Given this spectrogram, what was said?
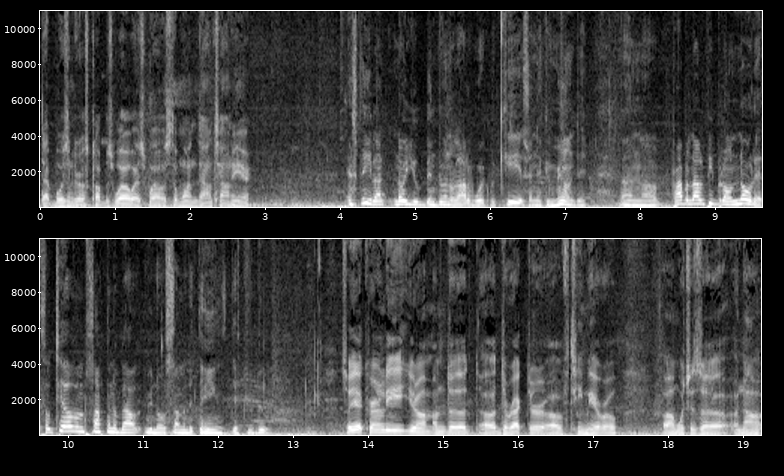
that Boys and Girls Club as well, as well as the one downtown here. And Steve, I know you've been doing a lot of work with kids in the community, and uh, probably a lot of people don't know that. So tell them something about you know some of the things that you do. So yeah, currently you know I'm, I'm the uh, director of Team Hero, um, which is a, a non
